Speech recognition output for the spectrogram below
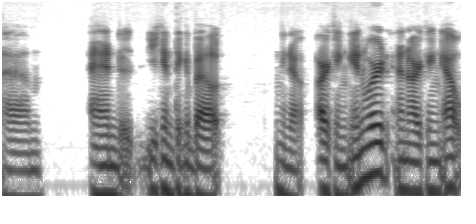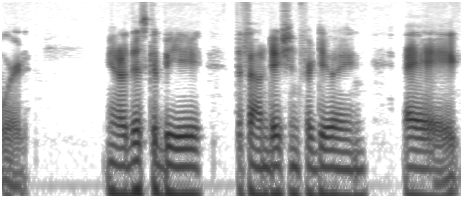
Um, and you can think about, you know, arcing inward and arcing outward. You know, this could be the foundation for doing a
